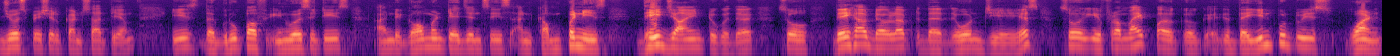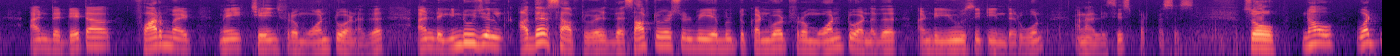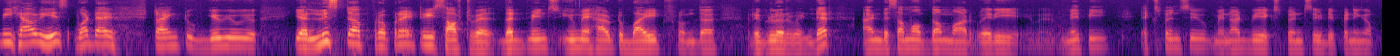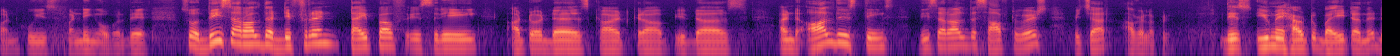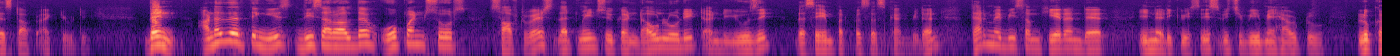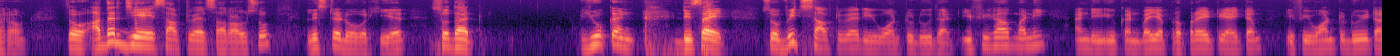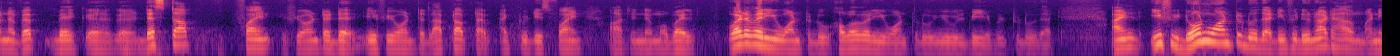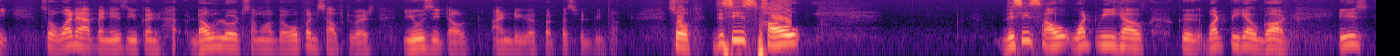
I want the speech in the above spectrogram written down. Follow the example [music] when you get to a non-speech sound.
geospatial consortium is the group of universities and government agencies and companies they join together. So they have developed their own GIS. So if from my uh, the input is one and the data format may change from one to another and the individual other softwares the softwares will be able to convert from one to another and use it in their own analysis purposes. So now what we have is what I am trying to give you a list of proprietary software that means you may have to buy it from the regular vendor and some of them are very maybe expensive may not be expensive depending upon who is funding over there. So these are all the different type of Esri, Autodesk, Cadcorp, ERDAS and all these things these are all the softwares which are available. This you may have to buy it on the desktop activity. Then another thing is these are all the open source softwares that means you can download it and use it the same purposes can be done. There may be some here and there inadequacies which we may have to look around. So other GIS softwares are also listed over here so that you can [laughs] decide so which software you want to do that. If you have money and you can buy a proprietary item if you want to do it on a web uh, uh, desktop fine if you want a if you want a laptop type activities fine or in a mobile whatever you want to do however you want to do you will be able to do that. And if you do not want to do that if you do not have money so what happen is you can download some of the open softwares use it out and your purpose will be done. So this is how this is how what we have what we have got is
